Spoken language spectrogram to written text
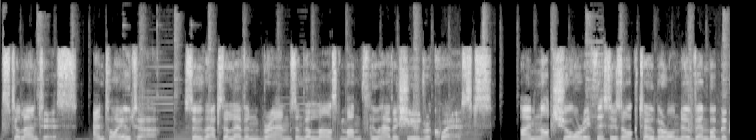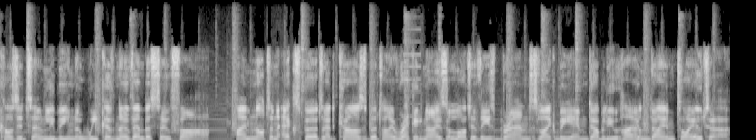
Stellantis, and Toyota. So that's 11 brands in the last month who have issued requests. I'm not sure if this is October or November because it's only been a week of November so far. I'm not an expert at cars but I recognize a lot of these brands like BMW, Hyundai and Toyota.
